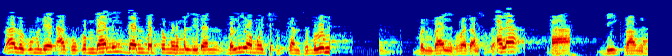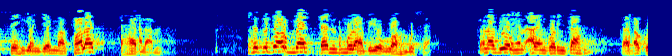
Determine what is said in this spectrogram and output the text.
Lalu kemudian aku kembali dan bertemu kembali dan beliau mengucapkan sebelum kembali kepada Allah Subhanahu wa di sehingga menjadi salat malam. Setelah obat dan mulai Nabi Allah Musa. Karena Nabi dengan yang perintah, kata aku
